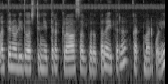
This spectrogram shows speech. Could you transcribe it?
ಮತ್ತು ನೋಡಿ ಇದು ಅಷ್ಟೇ ಈ ಥರ ಕ್ರಾಸಾಗಿ ಬರೋ ಥರ ಈ ಥರ ಕಟ್ ಮಾಡ್ಕೊಳ್ಳಿ.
